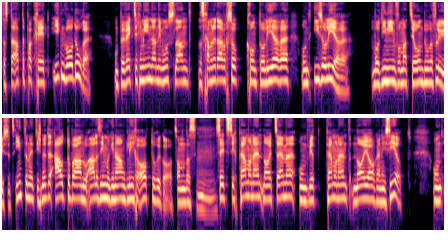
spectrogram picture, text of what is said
das Datenpaket irgendwo durch und bewegt sich im Inland, im Ausland. Das kann man nicht einfach so kontrollieren und isolieren wo deine Informationen durchfließen. Das Internet ist nicht eine Autobahn, wo alles immer genau am gleichen Ort durchgeht, sondern das mhm. setzt sich permanent neu zusammen und wird permanent neu organisiert. Und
